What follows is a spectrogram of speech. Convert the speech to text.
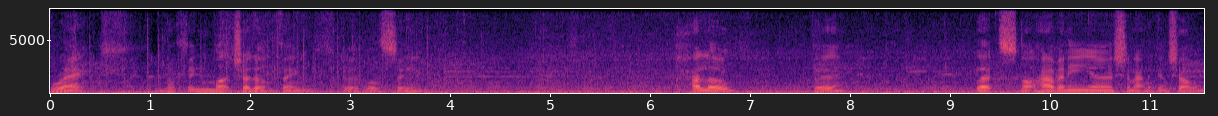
wreck. Nothing much, I don't think, but we'll see. Hello there. Let's not have any uh, shenanigans, shall we?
